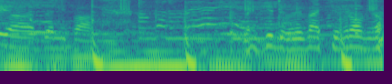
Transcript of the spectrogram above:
io due anni fa? La gente come faccio proprio?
